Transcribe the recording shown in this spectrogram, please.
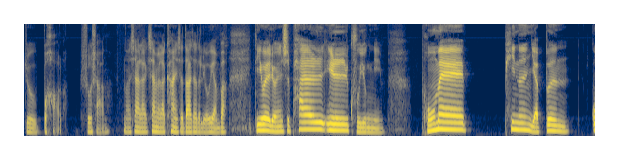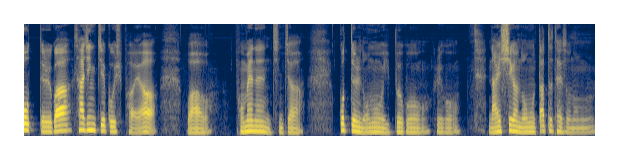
就不好了。说啥呢？那下来下面来看一下大家的留言吧。第一位留言是8 1 9 6님 봄에 피는 예쁜 꽃들과 사진 찍고 싶어요. 와우. 봄에는 진짜 꽃들 너무 이쁘고, 그리고 날씨가 너무 따뜻해서 너무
